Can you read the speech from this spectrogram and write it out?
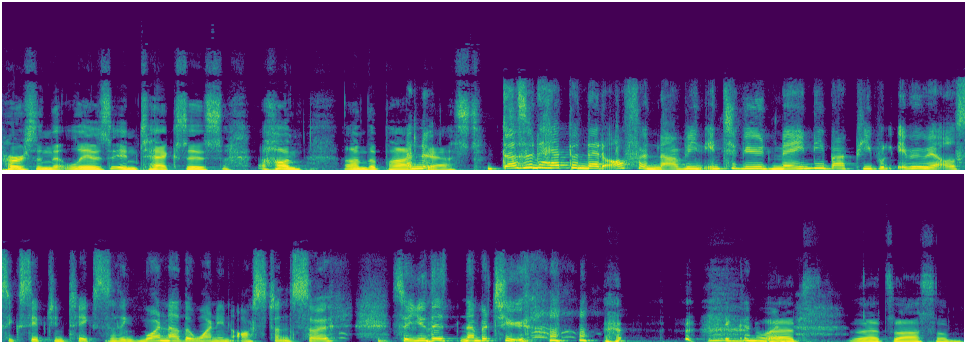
person that lives in Texas on on the podcast. it doesn't happen that often. I've been interviewed mainly by people everywhere else except in Texas. I think one other one in Austin. So so you're the number two. Second one. That's that's awesome.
